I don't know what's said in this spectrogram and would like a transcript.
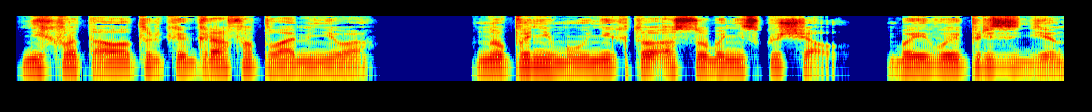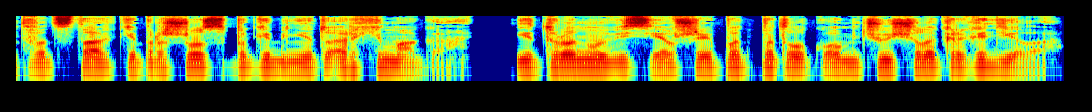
Не хватало только графа Пламенева, но по нему никто особо не скучал. Боевой президент в отставке прошелся по кабинету архимага и тронул висевшее под потолком чучело крокодила.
